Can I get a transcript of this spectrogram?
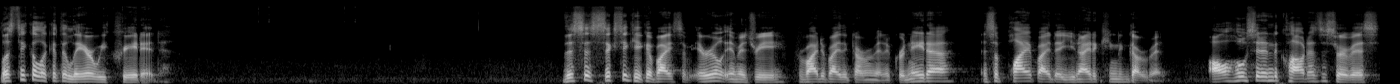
Let's take a look at the layer we created. This is 60 gigabytes of aerial imagery provided by the government of Grenada and supplied by the United Kingdom government all hosted in the cloud as a service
